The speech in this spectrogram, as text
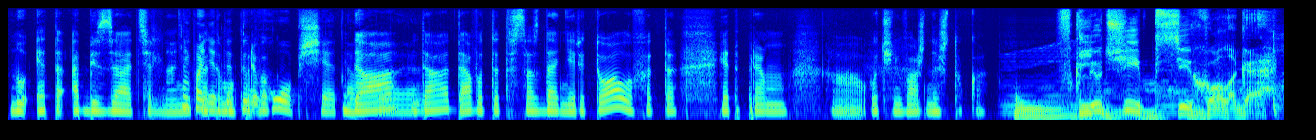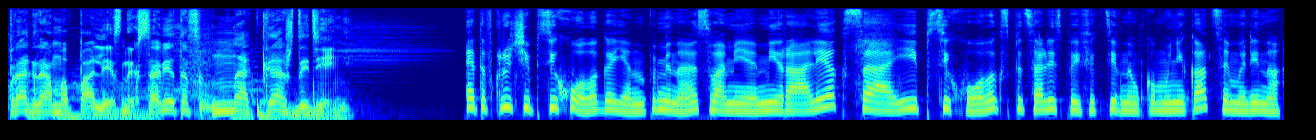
но это обязательно. Они ну, понятно, это привык... общее такое. Да, да, да, вот это создание ритуалов, это, это прям а, очень важная штука. Включи психолога. Программа полезных советов на каждый день. Это «Включи психолога». Я напоминаю, с вами Мира Алекса и психолог, специалист по эффективным коммуникациям Ирина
